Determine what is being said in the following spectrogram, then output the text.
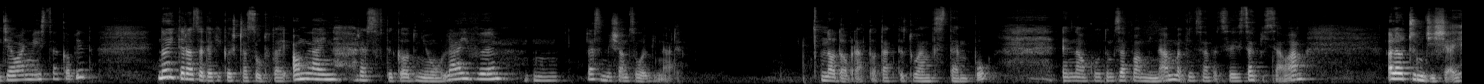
działań Miejsca Kobiet. No i teraz od jakiegoś czasu tutaj online, raz w tygodniu live'y, mm, raz w miesiącu webinary. No dobra, to tak tytułem wstępu. Na ogół o tym zapominam, więc nawet sobie zapisałam. Ale o czym dzisiaj?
